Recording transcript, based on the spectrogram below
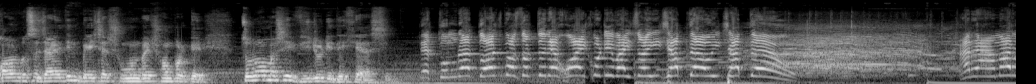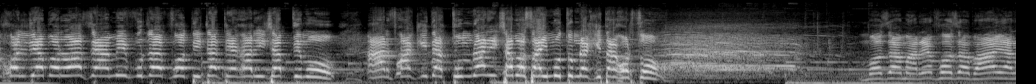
কমেন্ট বক্সে জানিয়ে দিন বেইস্টার সুমন ভাই সম্পর্কে। চলো আমরা সেই ভিডিওটি দেখে আসি। তোমরা দশ বছর ধরে কয় কোটি পাইছো? হিসাব দাও হিসাব দাও। আমার কলজা বড় আছে, আমি পুরা প্রতিটা টাকার হিসাব দিমু। আর ফাঁকিটা তোমরা হিসাবও চাইমু, তোমরা কিতা করছ? মজা মারে ফজা ভাই, আর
